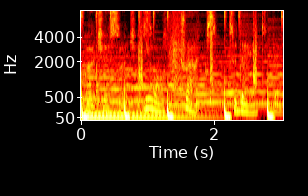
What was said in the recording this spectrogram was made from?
Purchase your tracks today. today.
